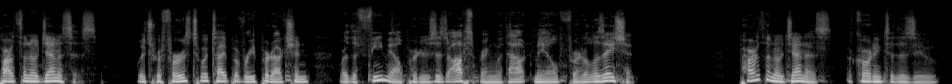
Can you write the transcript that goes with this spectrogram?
parthenogenesis, which refers to a type of reproduction where the female produces offspring without male fertilization. Parthenogenesis, according to the zoo,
